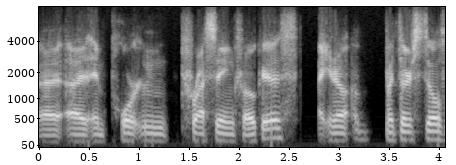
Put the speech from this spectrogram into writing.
a, a important, pressing focus. You know, but there's still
